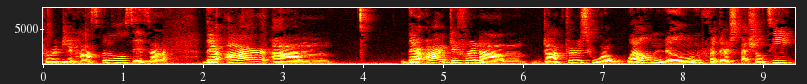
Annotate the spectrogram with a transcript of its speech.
Caribbean hospitals is that there are um, there are different um, doctors who are well known for their specialty.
